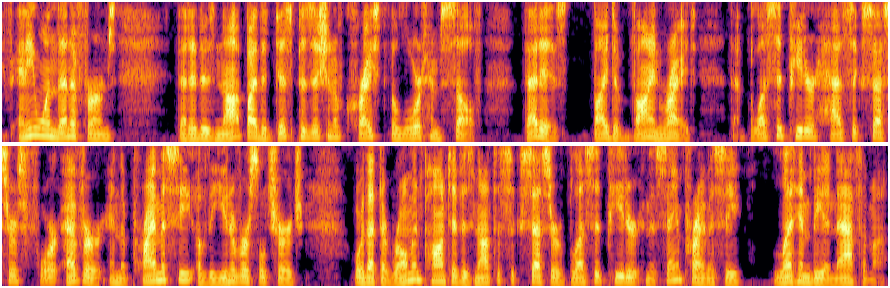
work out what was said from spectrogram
If anyone then affirms that it is not by the disposition of Christ the Lord himself, that is, by divine right, that Blessed Peter has successors forever in the primacy of the universal church, or that the Roman pontiff is not the successor of Blessed Peter in the same primacy, let him be anathema.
